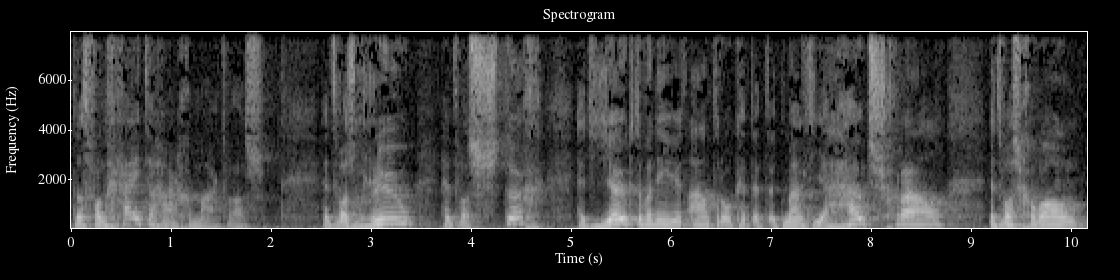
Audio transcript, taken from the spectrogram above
dat van geitenhaar gemaakt was. Het was ruw, het was stug, het jeukte wanneer je het aantrok, het, het, het maakte je huid schraal. Het was gewoon,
